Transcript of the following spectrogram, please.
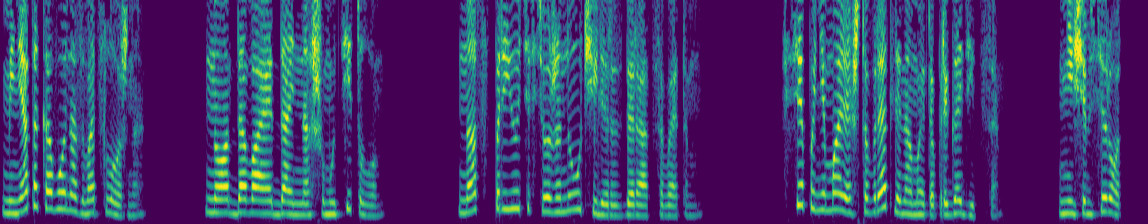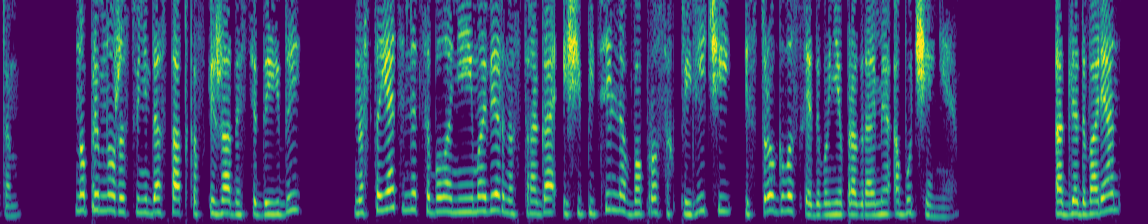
Меня таковой назвать сложно. Но отдавая дань нашему титулу, нас в приюте все же научили разбираться в этом. Все понимали, что вряд ли нам это пригодится. Нищим-сиротам. Но при множестве недостатков и жадности до еды настоятельница была неимоверно строга и щепетильна в вопросах приличий и строгого следования программе обучения. А для дворян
